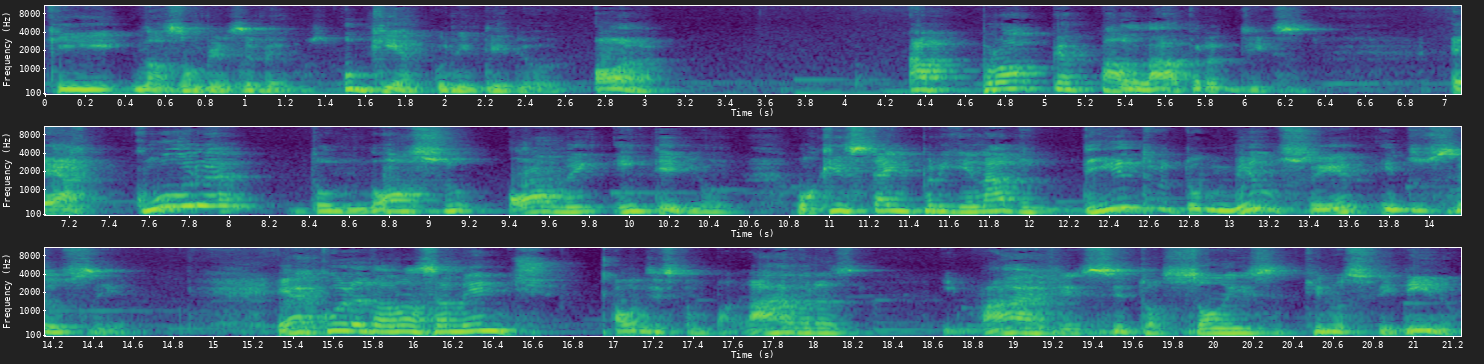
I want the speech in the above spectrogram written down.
que nós não percebemos. O que é cura interior? Ora, a própria palavra diz, é a cura do nosso homem interior, o que está impregnado dentro do meu ser e do seu ser. É a cura da nossa mente, onde estão palavras, imagens, situações que nos feriram.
